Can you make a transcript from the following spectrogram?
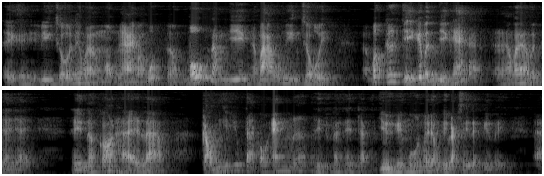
Thì cái viên sủi nếu mà một ngày mà quất à, bốn năm viên ba bốn viên sủi bất cứ chỉ cái bệnh gì khác không phải là bệnh dạ dày thì nó có thể làm cộng với chúng ta còn ăn nữa thì chúng ta sẽ làm dư cái muối mà trong khi bác sĩ đã kêu vậy à,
